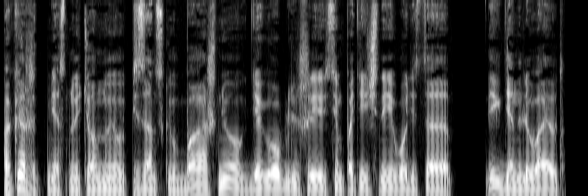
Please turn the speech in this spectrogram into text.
Покажет местную темную Пизанскую башню, где гоблинши симпатичные водятся и где наливают.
